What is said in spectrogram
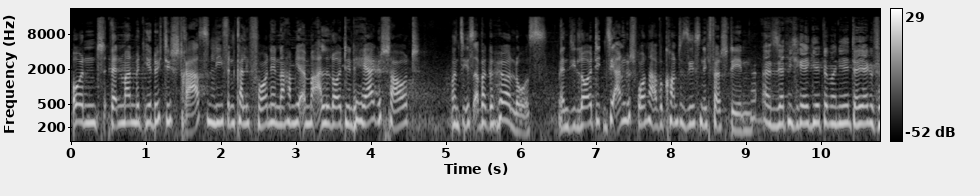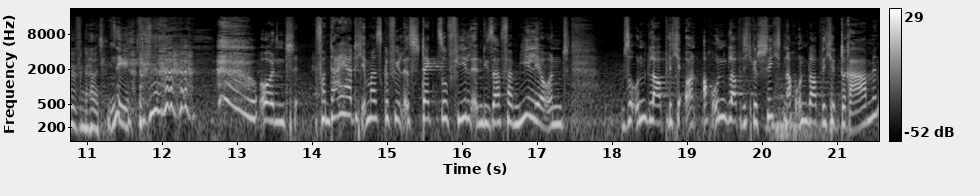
Und wenn man mit ihr durch die Straßen lief in Kalifornien, da haben ja immer alle Leute hinterhergeschaut. Und sie ist aber gehörlos. Wenn die Leute sie angesprochen haben, konnte sie es nicht verstehen. Also sie hat nicht reagiert, wenn man ihr hinterhergepfiffen hat. Nee. Und von daher hatte ich immer das Gefühl, es steckt so viel in dieser Familie und so unglaublich, auch unglaubliche Geschichten, auch unglaubliche Dramen.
